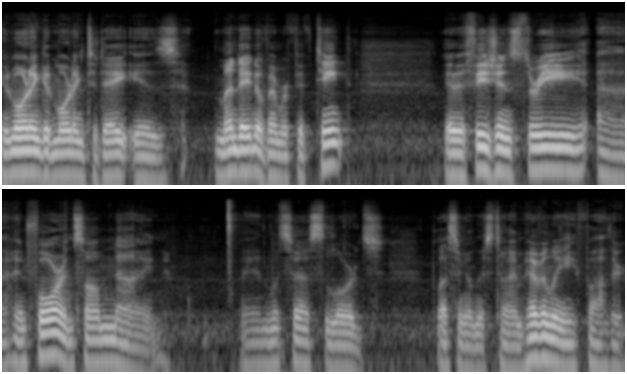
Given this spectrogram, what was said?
Good morning. Good morning. Today is Monday, November 15th. We have Ephesians 3 uh, and 4 and Psalm 9. And let's ask the Lord's blessing on this time. Heavenly Father,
